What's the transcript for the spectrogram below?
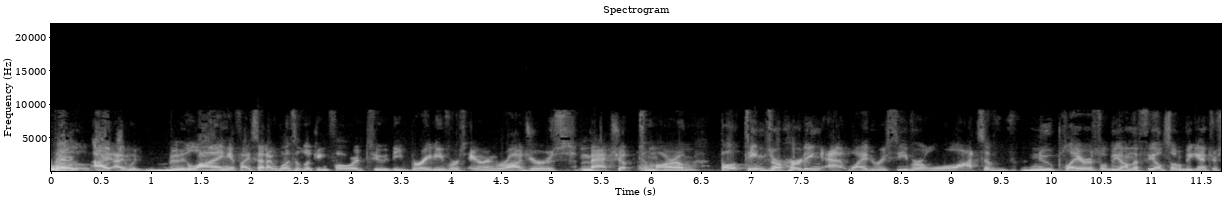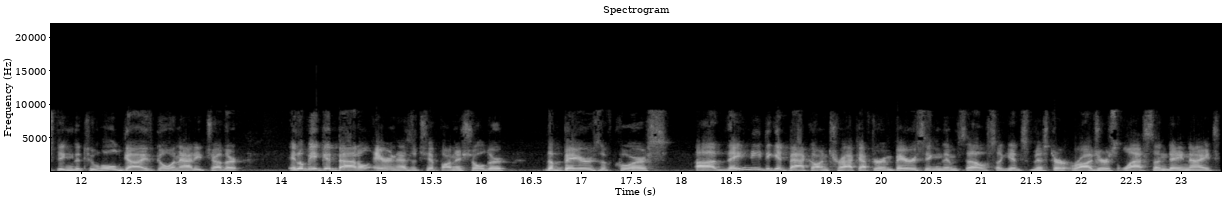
Well, I, I, would be lying if I said I wasn't looking forward to the Brady versus Aaron Rodgers matchup tomorrow. Mm-hmm. Both teams are hurting at wide receiver. Lots of new players will be on the field, so it'll be interesting. The two old guys going at each other. It'll be a good battle. Aaron has a chip on his shoulder. The Bears, of course, uh, they need to get back on track after embarrassing themselves against Mr. Rodgers last Sunday night.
